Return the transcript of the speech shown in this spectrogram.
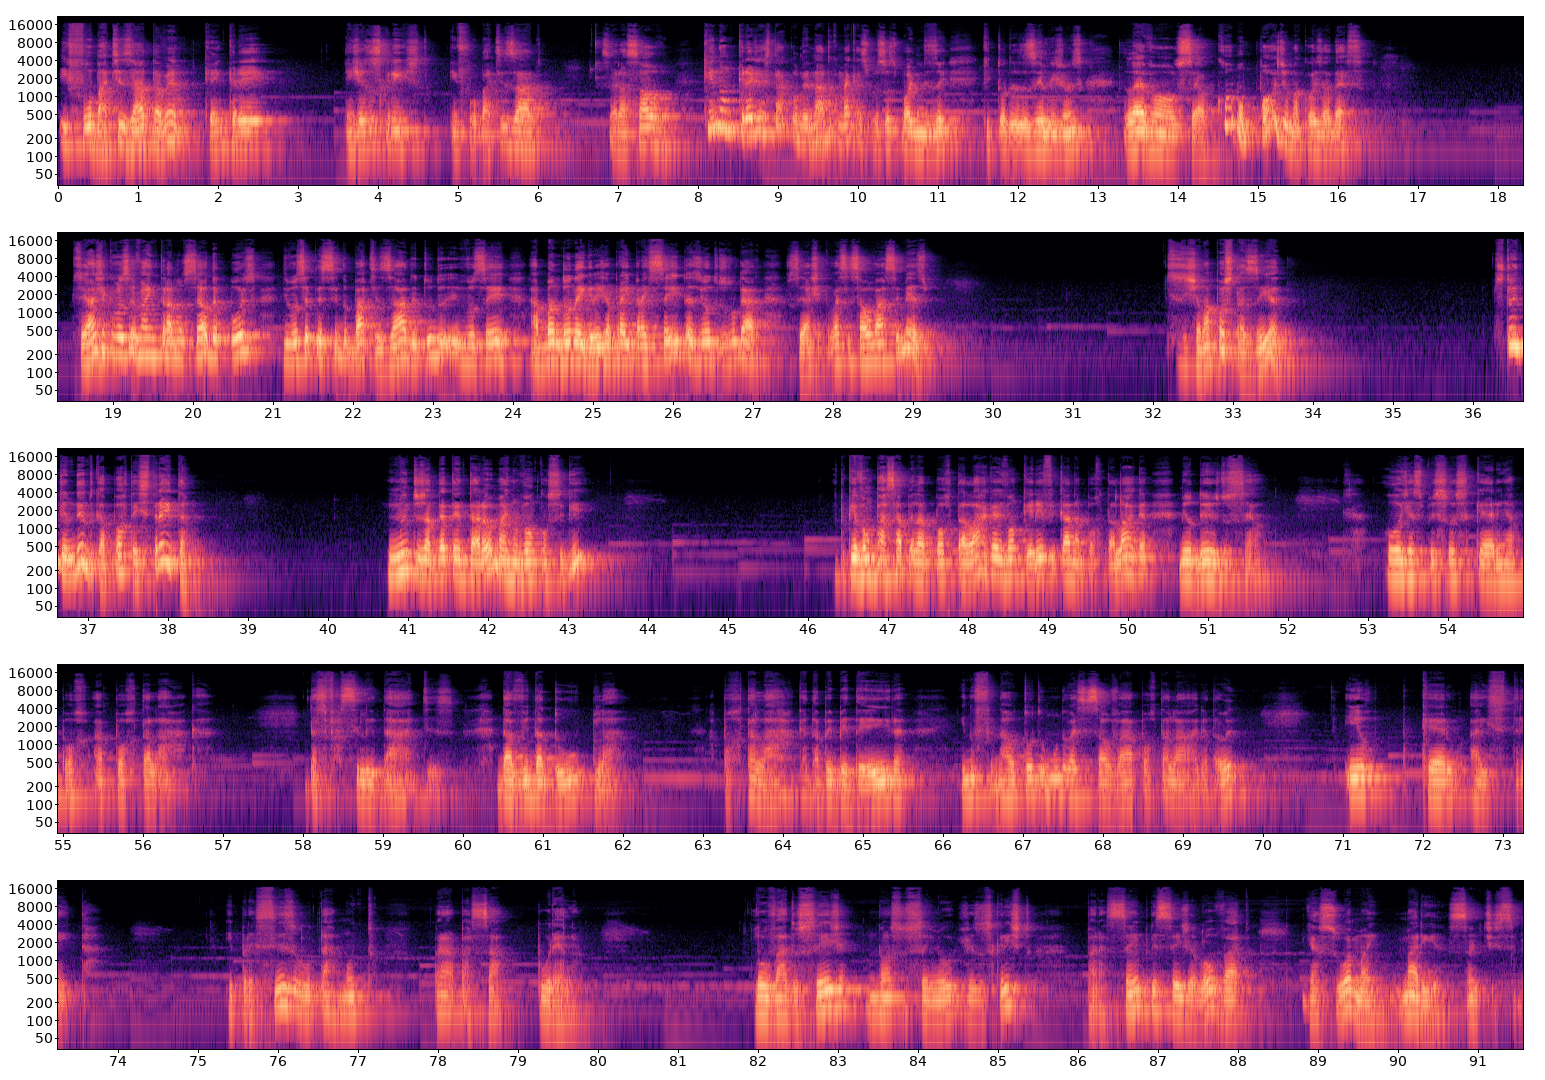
e for batizado, tá vendo? Quem crê em Jesus Cristo e for batizado será salvo. Quem não crê já está condenado. Como é que as pessoas podem dizer que todas as religiões levam ao céu? Como pode uma coisa dessa? Você acha que você vai entrar no céu depois de você ter sido batizado e tudo, e você abandona a igreja para ir para as seitas e outros lugares? Você acha que vai se salvar a si mesmo? Isso se chama apostasia. Estou entendendo que a porta é estreita? Muitos até tentarão, mas não vão conseguir. Porque vão passar pela porta larga e vão querer ficar na porta larga. Meu Deus do céu. Hoje as pessoas querem a, por, a porta larga, das facilidades, da vida dupla porta larga da bebedeira e no final todo mundo vai se salvar a porta larga, tá vendo? Eu quero a estreita e preciso lutar muito para passar por ela. Louvado seja nosso Senhor Jesus Cristo, para sempre seja louvado, e a sua mãe, Maria Santíssima.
